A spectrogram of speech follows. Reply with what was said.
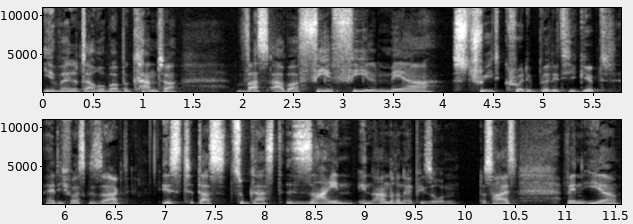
ihr werdet darüber bekannter. Was aber viel, viel mehr Street Credibility gibt, hätte ich was gesagt, ist das zu Gast sein in anderen Episoden. Das heißt, wenn ihr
